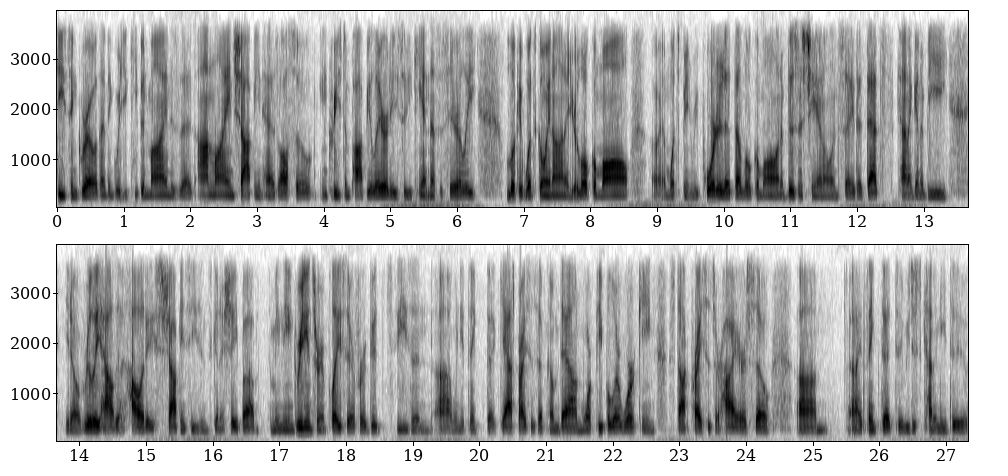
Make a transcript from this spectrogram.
decent growth. I think what you keep in mind is that online shopping has also increased in popularity, so you can't necessarily look at what's going on at your local mall uh, and what's being reported at that local mall on a business channel and say that that's kind of going to be, you know, really how the holiday shopping season is going to shape up. I mean, the ingredients are in place there for a good season. Uh, when you think that gas prices have come down, more people are working, stock prices are higher, so. Um, I think that we just kind of need to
